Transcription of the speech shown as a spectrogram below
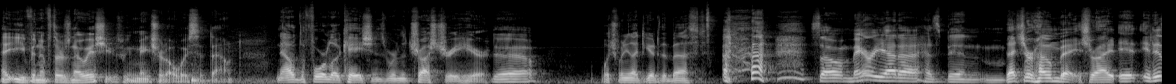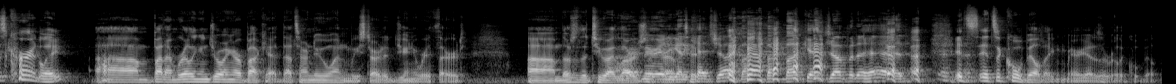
And even if there's no issues, we make sure to always sit down. Now the four locations, we're in the trust tree here. Yeah. Which one do you like to go to the best? So Marietta has been That's your home base, right? It, it is currently, um, but I'm really enjoying our Buckhead. That's our new one. We started January 3rd. Um, those are the two I largely. Marietta, you got to catch up. Bu- bu- Buckhead jumping ahead. It's it's a cool building. Marietta is a really cool building.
